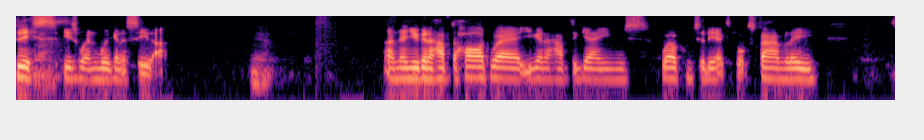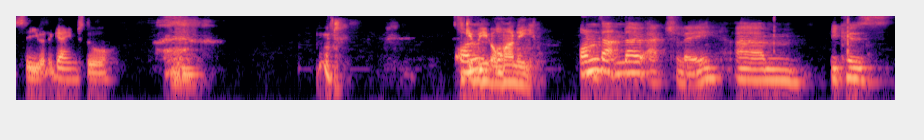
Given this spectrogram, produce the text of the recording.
this Yes. is when we're going to see that. Yeah. And then you're going to have the hardware. You're going to have the games. Welcome to the Xbox family. See you at the game store. Give me On- your money. on that note actually um, because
